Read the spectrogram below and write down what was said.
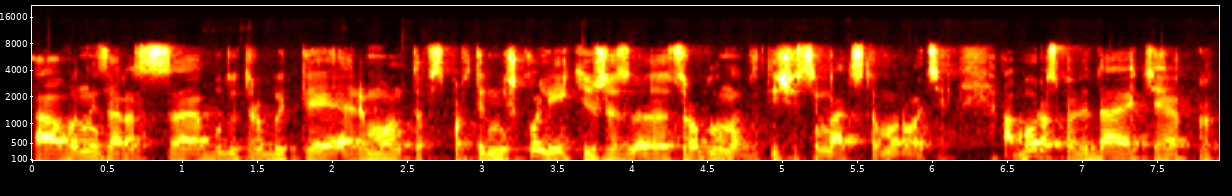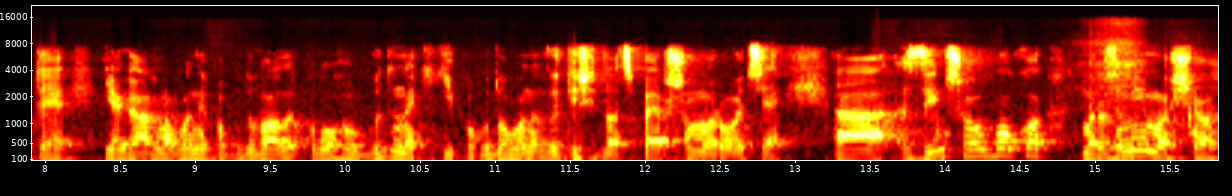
вони зараз е, будуть робити ремонт в спортивній школі, який вже е, зроблено в 2017 році, або розповідають е, про те, як гарно вони побудували пологовий будинок, який побудовано в 2021 році. А з іншого боку, ми розуміємо, що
